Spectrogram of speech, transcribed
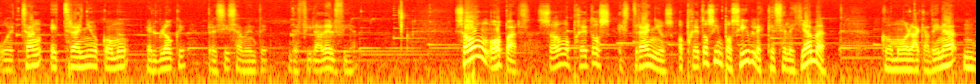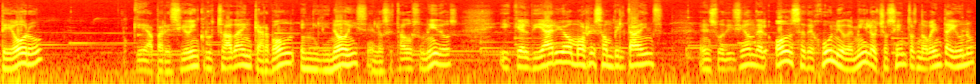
pues tan extraño como el bloque precisamente de Filadelfia. Son opars, son objetos extraños, objetos imposibles que se les llama, como la cadena de oro que apareció incrustada en carbón en Illinois, en los Estados Unidos, y que el diario Morrisonville Times, en su edición del 11 de junio de 1891,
